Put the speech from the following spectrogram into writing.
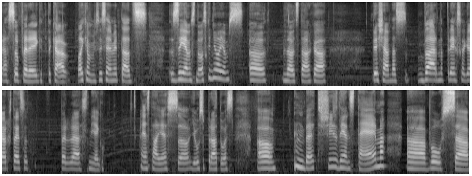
Jā, superīgi. Tā kā, laikam, mums visiem ir tāds ziemas noskaņojums. Uh, nedaudz tā kā tiešām tas bērna prieks, kā Georgs teica, par uh, sniegu. Iestājies uh, jūsu prātos. Uh, bet šīs dienas tēma uh, būs uh,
